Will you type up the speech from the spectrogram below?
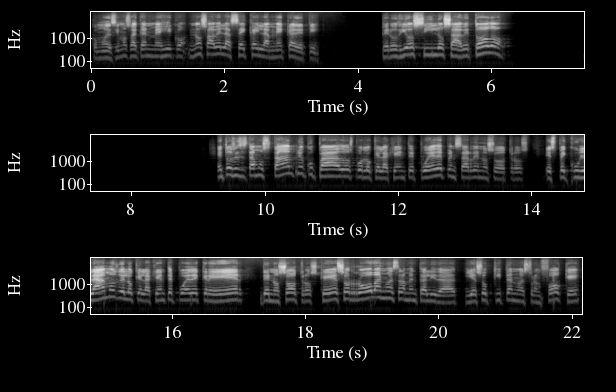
como decimos acá en México, no sabe la seca y la meca de ti. Pero Dios sí lo sabe todo. Entonces estamos tan preocupados por lo que la gente puede pensar de nosotros, especulamos de lo que la gente puede creer de nosotros, que eso roba nuestra mentalidad y eso quita nuestro enfoque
